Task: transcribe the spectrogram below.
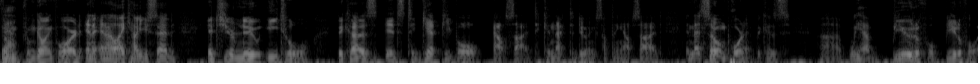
from yeah. from going forward. And and I like how you said it's your new e tool because it's to get people outside to connect to doing something outside, and that's so important because uh, we have beautiful, beautiful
